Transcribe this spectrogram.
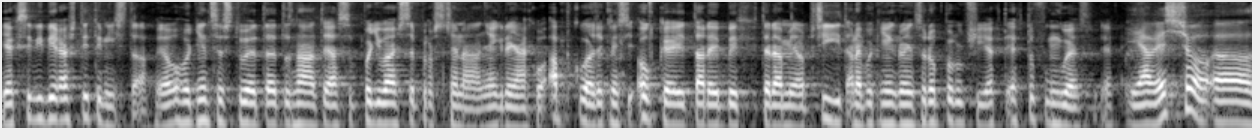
jak si vybíráš ty ty místa? Jo? Hodně cestujete, to znáte, já se podíváš se prostě na někde nějakou apku a řekneš si, OK, tady bych teda měl přijít, anebo ti někdo něco doporučí. Jak, jak to funguje? Jak... Ja čo, eh,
